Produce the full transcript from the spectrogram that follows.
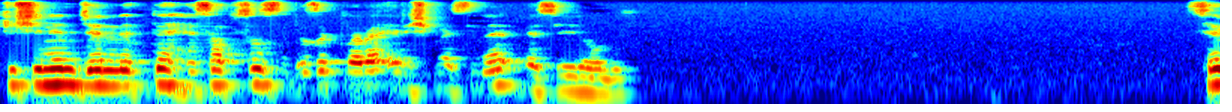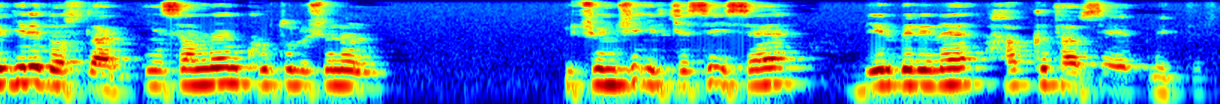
kişinin cennette hesapsız rızıklara erişmesine vesile olur. Sevgili dostlar, insanlığın kurtuluşunun üçüncü ilkesi ise birbirine hakkı tavsiye etmektir.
